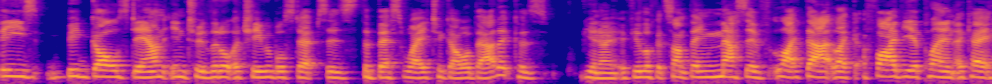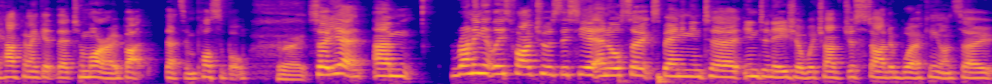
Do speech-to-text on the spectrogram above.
these big goals down into little achievable steps is the best way to go about it because you know if you look at something massive like that like a five year plan okay how can i get there tomorrow but that's impossible right so yeah um running at least five tours this year and also expanding into Indonesia, which I've just started working on. So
